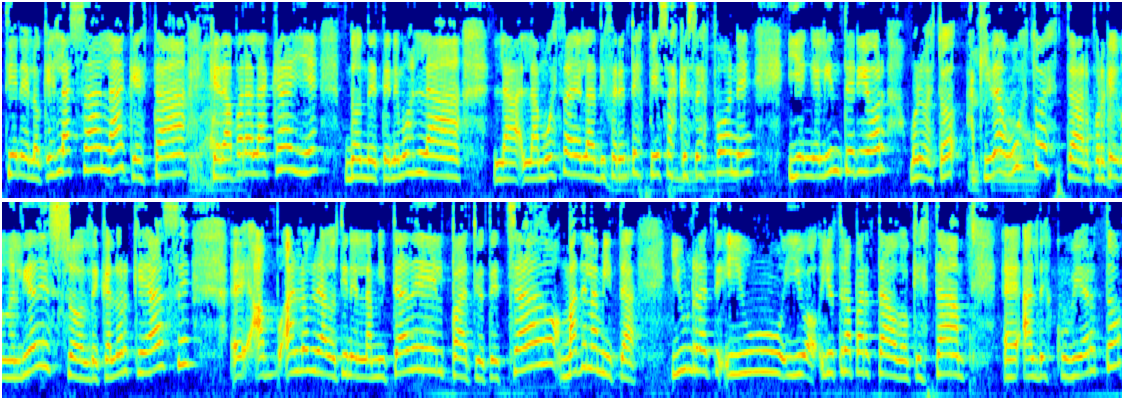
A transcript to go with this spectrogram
tiene lo que es la sala que está que da para la calle donde tenemos la, la, muestra de las diferentes piezas que se exponen y en el interior, bueno, esto aquí da gusto estar porque con el día de sol de calor que hace, eh, han, logrado, tienen la mitad del patio techado, más de la mitad, y un, y, un y, otro apartado que está eh, al descubierto.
